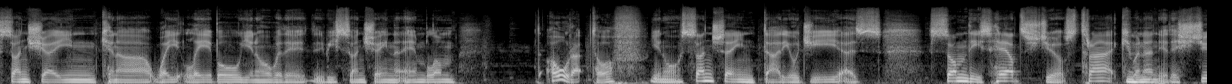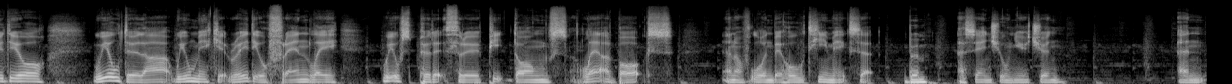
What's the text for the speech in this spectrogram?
Sunshine kind of white label you know with the, the wee sunshine emblem all ripped off. You know, Sunshine Dario G is somebody's heard Stuart's track, went mm. into the studio. We'll do that. We'll make it radio friendly. We'll put it through Pete Tong's letterbox, and of lo and behold, he makes it Boom. essential new tune. And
